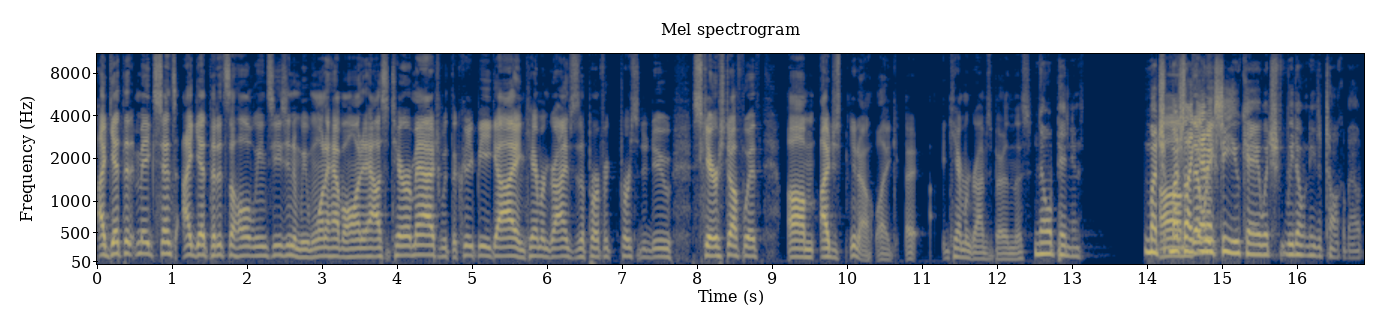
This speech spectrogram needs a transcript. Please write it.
I get that it makes sense. I get that it's the Halloween season and we want to have a haunted house of terror match with the creepy guy, and Cameron Grimes is the perfect person to do scare stuff with. Um, I just you know like uh, Cameron Grimes is better than this. no opinion. Much Um, much like then we- NXT UK, which we don't need to talk about.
